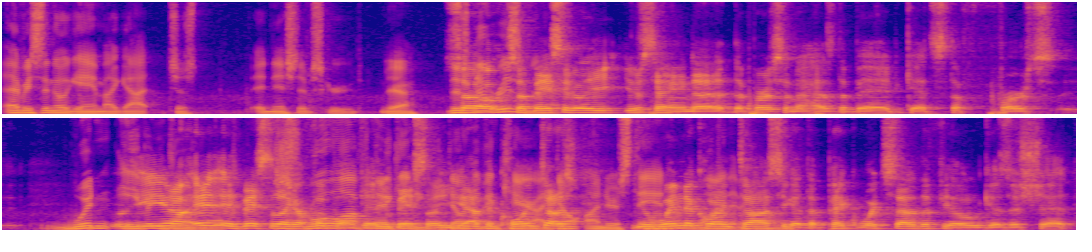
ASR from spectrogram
every single game I got just initiative screwed. Yeah. There's so, no reason so for that. basically, you're saying that the person that has the bid gets the first. Wouldn't even you know, it, it's basically Just like a roll football off at the game. Basically, Don't you have the even care. coin I toss. don't understand You win the coin toss. You become- get to pick which side of the field gives a shit.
